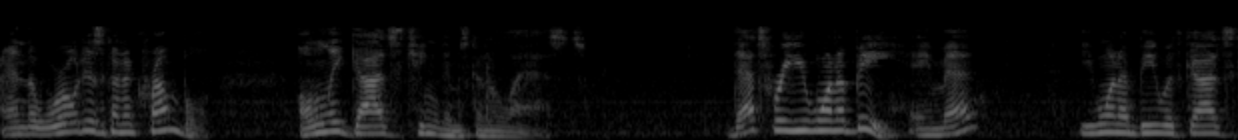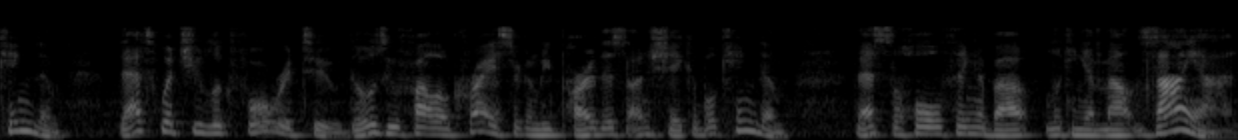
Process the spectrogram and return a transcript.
And the world is going to crumble. Only God's kingdom is going to last. That's where you want to be. Amen? You want to be with God's kingdom. That's what you look forward to. Those who follow Christ are going to be part of this unshakable kingdom. That's the whole thing about looking at Mount Zion,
